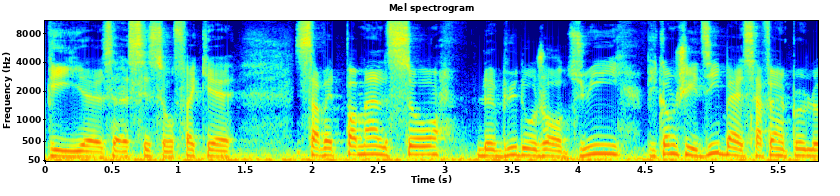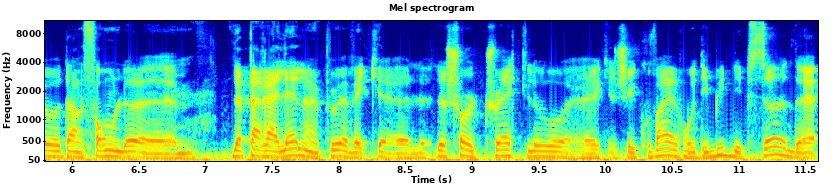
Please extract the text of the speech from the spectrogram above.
Puis euh, c'est ça. Fait que ça va être pas mal ça, le but d'aujourd'hui. Puis comme j'ai dit, ben, ça fait un peu, là, dans le fond, le parallèle un peu avec le, short track que j'ai couvert au début de l'épisode.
